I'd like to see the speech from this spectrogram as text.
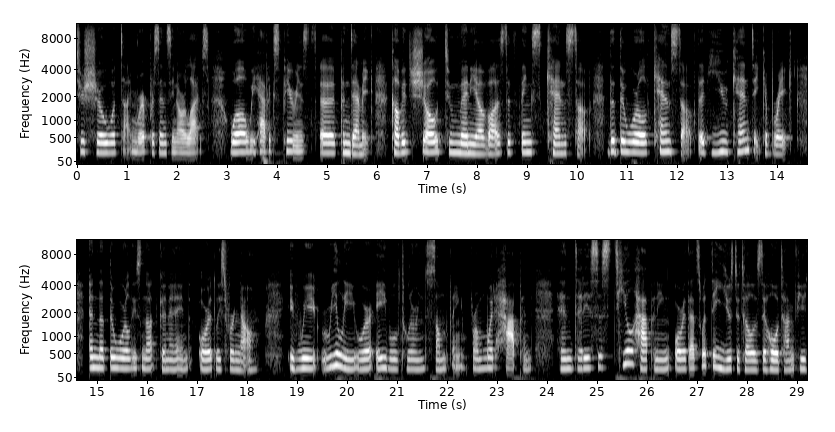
to show what time represents in our lives? Well, we have experienced a pandemic. COVID showed to many of us that things can stop, that the world can stop, that you can take a break, and that the world is not gonna end, or at least for now if we really were able to learn something from what happened and that is still happening or that's what they used to tell us the whole time a few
